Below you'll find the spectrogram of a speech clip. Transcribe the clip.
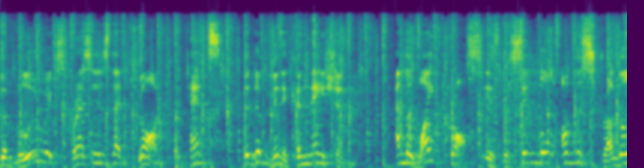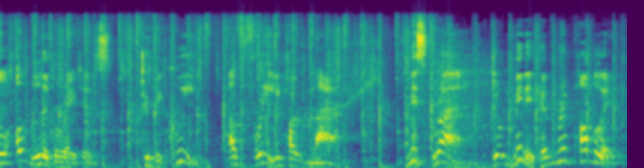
The blue expresses that God protects the Dominican nation and the white cross is the symbol of the struggle of liberators to bequeath a free homeland. Miss Grand, Dominican Republic.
